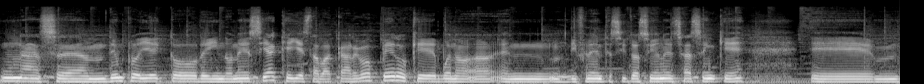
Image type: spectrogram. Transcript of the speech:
unas em, de un proyecto de Indonesia que ella estaba a cargo, pero que bueno en diferentes situaciones hacen que em,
